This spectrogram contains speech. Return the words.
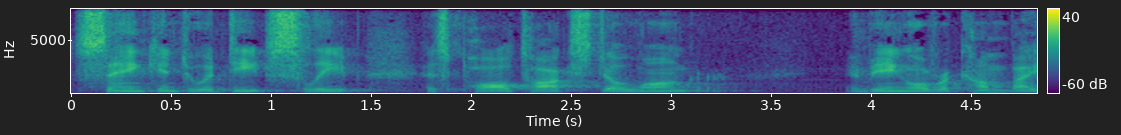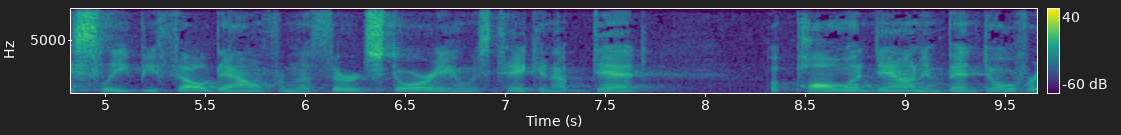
sank into a deep sleep as Paul talked still longer. And being overcome by sleep, he fell down from the third story and was taken up dead. But Paul went down and bent over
